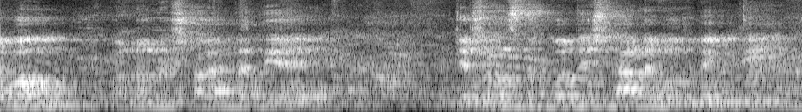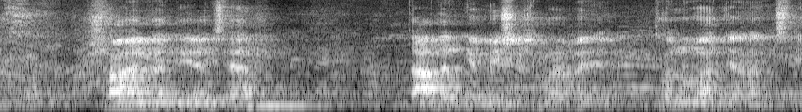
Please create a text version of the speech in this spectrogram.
এবং অন্যান্য সহায়তা দিয়ে যে সমস্ত প্রতিষ্ঠান এবং ব্যক্তি সহায়তা দিয়েছেন, তাদেরকে বিশেষভাবে ধন্যবাদ জানাচ্ছি।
